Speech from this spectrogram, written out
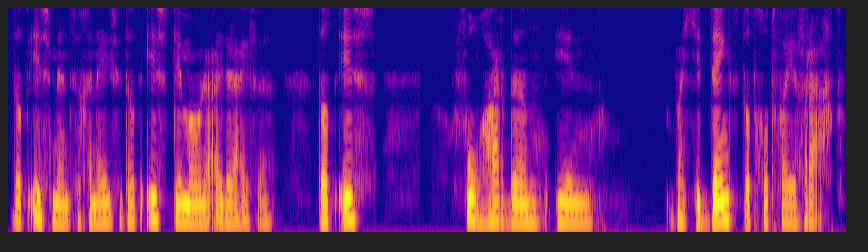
Dat is mensen genezen, dat is demonen uitdrijven. Dat is volharden in wat je denkt dat God van je vraagt.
